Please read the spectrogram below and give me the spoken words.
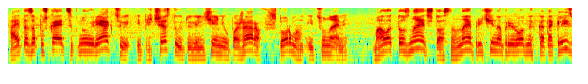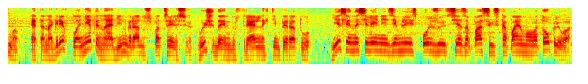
а это запускает цепную реакцию и предшествует увеличению пожаров, штормам и цунами. Мало кто знает, что основная причина природных катаклизмов – это нагрев планеты на 1 градус по Цельсию, выше до индустриальных температур. Если население Земли использует все запасы ископаемого топлива,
